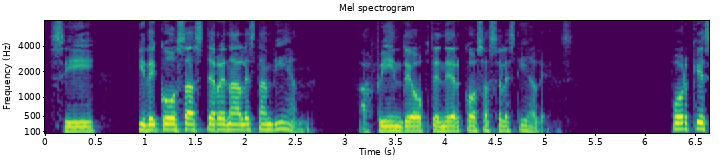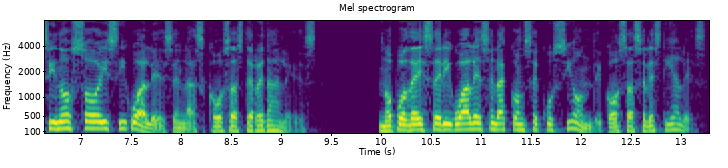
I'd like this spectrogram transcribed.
sí, y de cosas terrenales también, a fin de obtener cosas celestiales. Porque si no sois iguales en las cosas terrenales, no podéis ser iguales en la consecución de cosas celestiales.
